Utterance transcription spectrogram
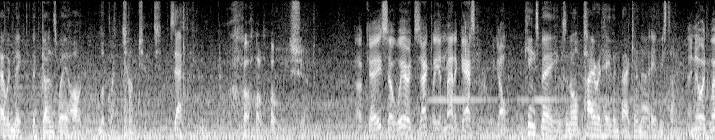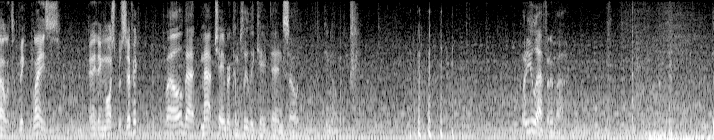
That would make the Gunsway haul look like chump change. Exactly. Oh, holy shit. Okay, so where exactly in Madagascar are we going? Kings Bay. It was an old pirate haven back in uh, Avery's time. I know it well. It's a big place. Anything more specific? Well, that map chamber completely caved in, so, you know. what are you laughing about?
